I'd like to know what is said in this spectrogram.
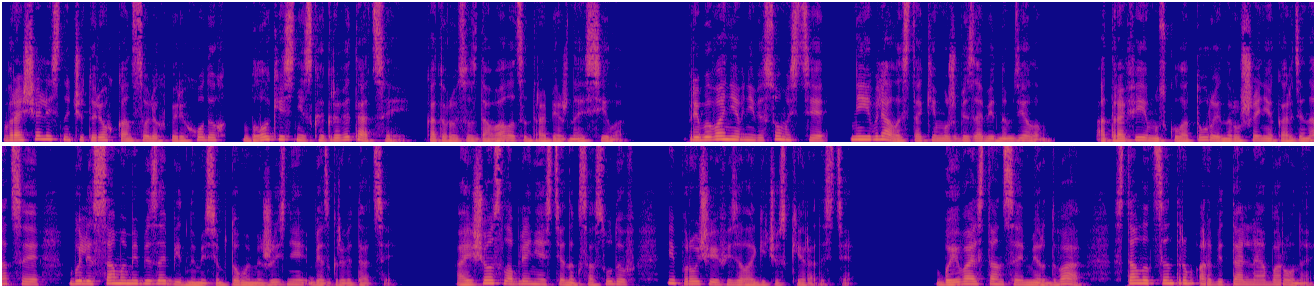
вращались на четырех консолях-переходах блоки с низкой гравитацией, которую создавала центробежная сила. Пребывание в невесомости не являлось таким уж безобидным делом. Атрофия мускулатуры и нарушение координации были самыми безобидными симптомами жизни без гравитации. А еще ослабление стенок сосудов и прочие физиологические радости. Боевая станция «Мир-2» стала центром орбитальной обороны,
